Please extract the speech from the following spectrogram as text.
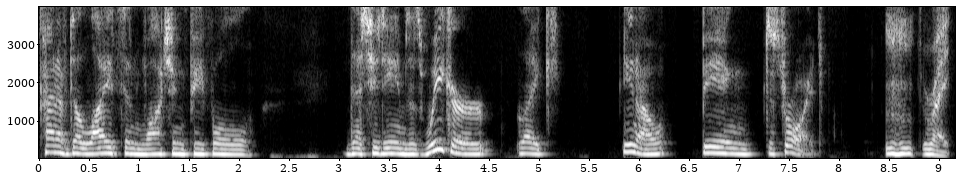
kind of delights in watching people that she deems as weaker, like, you know, being destroyed. Mm-hmm. Right.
